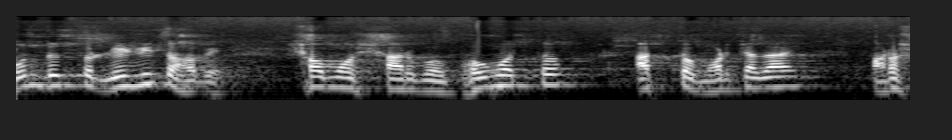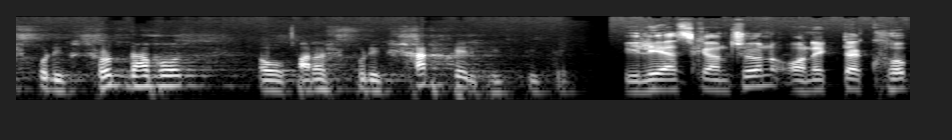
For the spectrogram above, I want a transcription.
বন্ধুত্ব নির্ণীত হবে সম সার্বভৌমত্ব আত্মমর্যাদায় পারস্পরিক শ্রদ্ধাবোধ ও পারস্পরিক স্বার্থের ভিত্তিতে। ইলিয়াস কাঞ্চন অনেকটা ক্ষোভ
